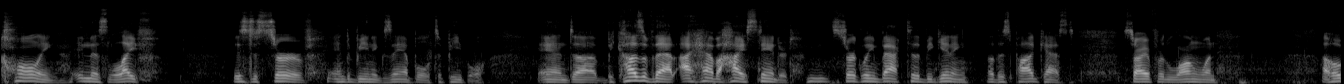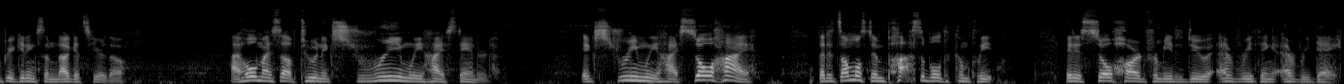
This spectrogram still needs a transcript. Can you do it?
calling in this life is to serve and to be an example to people. And uh, because of that, I have a high standard. Circling back to the beginning of this podcast, sorry for the long one. I hope you're getting some nuggets here, though. I hold myself to an extremely high standard. Extremely high. So high that it's almost impossible to complete. It is so hard for me to do everything every day.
